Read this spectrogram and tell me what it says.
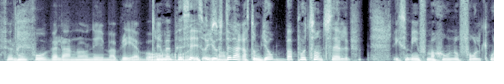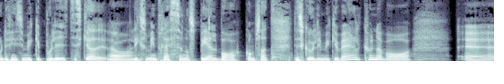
För hon får väl anonyma brev. Och, Ja men precis, och lite just sånt. det där att de jobbar på ett sånt ställe, liksom information om folkmord, det finns ju mycket politiska Ja. liksom, intressen och spel bakom så att det skulle mycket väl kunna vara eh,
